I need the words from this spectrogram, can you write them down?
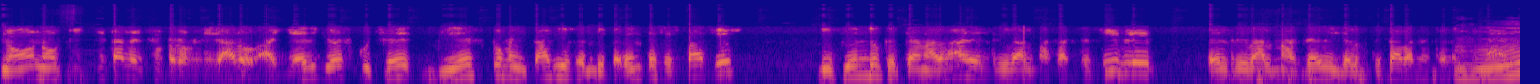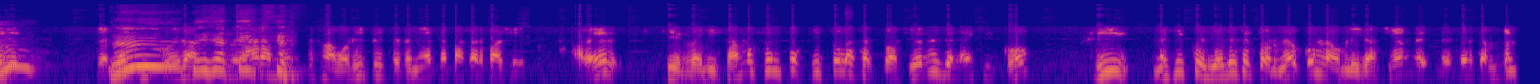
No, no, quítale el super obligado. Ayer yo escuché 10 comentarios en diferentes espacios diciendo que Canadá era el rival más accesible, el rival más débil de los que estaban en el que México era claramente favorito y que tenía que pasar fácil. A ver, si revisamos un poquito las actuaciones de México, sí, México llega ese torneo con la obligación de, de ser campeón,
